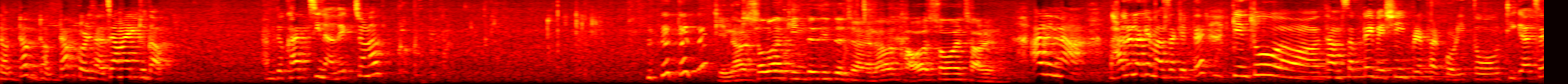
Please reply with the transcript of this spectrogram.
ঢক ঢক ঢক ঢক করে যাচ্ছে। আমার একটু দাও। আমি তো খাচ্ছি না, দেখছ না? কেনার সময় কিনতে দিতে চায় না খাওয়ার সময় ছাড়ে না। আরে না ভালো লাগে মাজা খেতে কিন্তু থামস আপটাই বেশি প্রেফার করি তো ঠিক আছে।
